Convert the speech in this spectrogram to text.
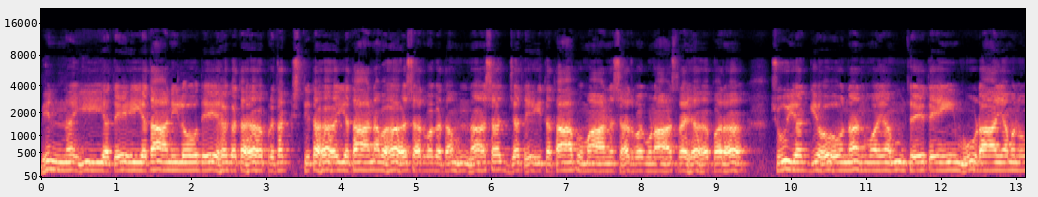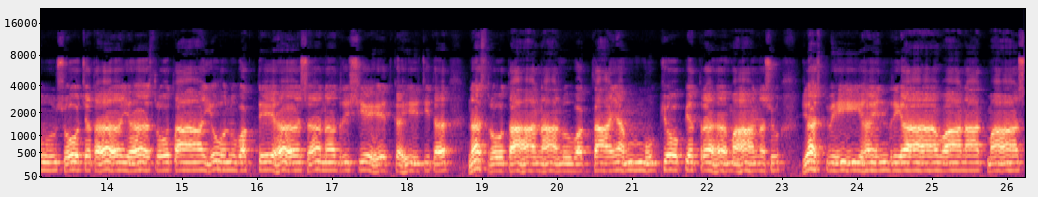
भिन्न ईयते, यथा निलो देहगतः पृथक् स्थितः, यथा नभः सर्वगतं न सज्जते, तथा पुमान् सर्वगुणाश्रय पर। सुयज्ञो नन्वयं चेते मूढायमनुशोचत यः श्रोता योऽनुवक्तेः स न दृश्येत् कहिचित् न श्रोता नानुवक्तायं मुख्योऽप्यत्र मानसु यस्त्विहेन्द्रियावानात्मा स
